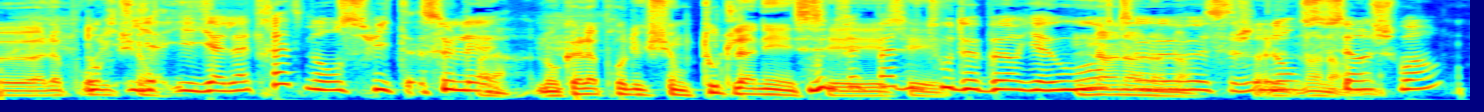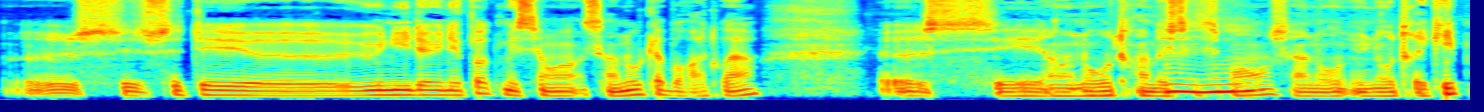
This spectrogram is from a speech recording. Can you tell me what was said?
euh, à la donc, production. il y a- il y, a la traite, mais ensuite, ce lait. Voilà. Donc à la production toute l'année. Vous ne faites pas du tout de beurre yaourt Non, non, non, euh, c'est- un choix Euh, C'était une idée à une époque, mais c'est un, autre laboratoire, c'est un autre investissement, Mhm. c'est un une autre équipe.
